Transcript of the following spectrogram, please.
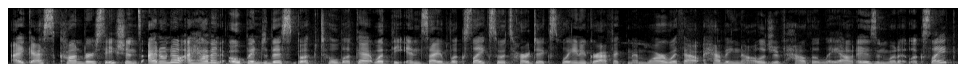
I guess conversations. I don't know. I haven't opened this book to look at what the inside looks like, so it's hard to explain a graphic memoir without having knowledge of how the layout is and what it looks like.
